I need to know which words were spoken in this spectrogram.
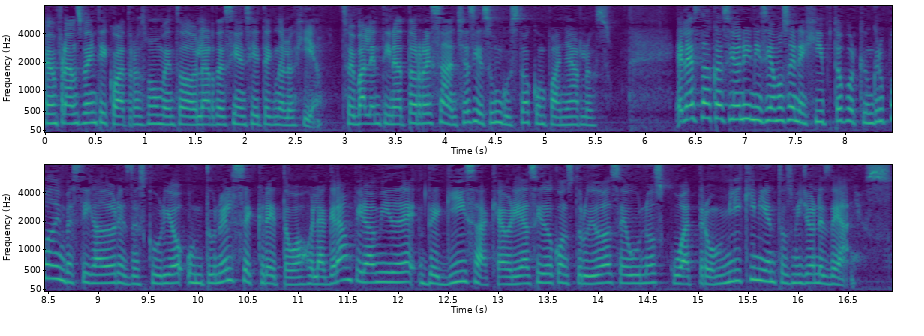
En France 24 es momento de hablar de ciencia y tecnología. Soy Valentina Torres Sánchez y es un gusto acompañarlos. En esta ocasión iniciamos en Egipto porque un grupo de investigadores descubrió un túnel secreto bajo la Gran Pirámide de Giza que habría sido construido hace unos 4.500 millones de años.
